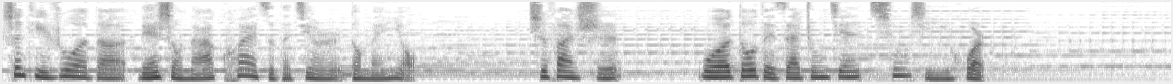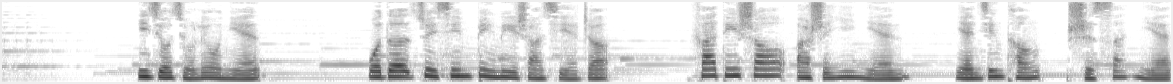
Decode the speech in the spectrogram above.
身体弱的连手拿筷子的劲儿都没有。吃饭时，我都得在中间休息一会儿。一九九六年，我的最新病历上写着：发低烧二十一年，眼睛疼十三年。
